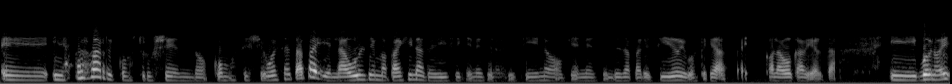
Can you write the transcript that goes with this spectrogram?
eh, y después va reconstruyendo cómo se llegó a esa etapa y en la última página te dice quién es el asesino o quién es el desaparecido y vos te quedas ahí con la boca abierta. Y bueno, e,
